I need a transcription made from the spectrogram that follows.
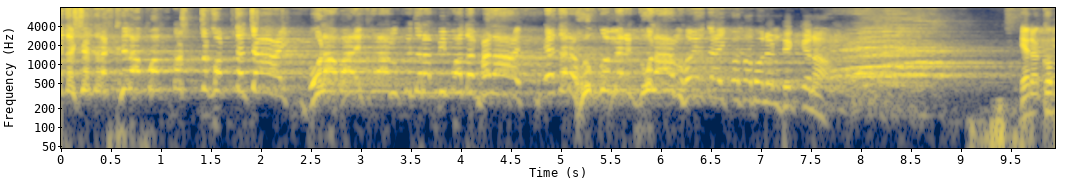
এদেশে যারা খিলাফত নষ্ট করতে চায় ওলামাই কোরআনকে যারা বিপদে ফেলায়, এদের হুকুমের গোলাম হয়ে যায়, কথা বলেন ঠিক কিনা? এরকম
